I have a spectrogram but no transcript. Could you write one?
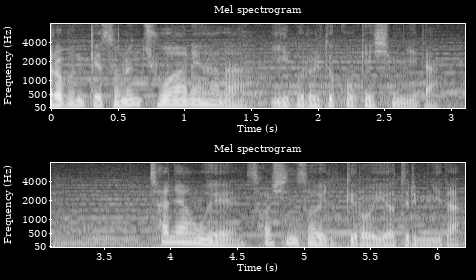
여러분께서는 주안의 하나 2부를 듣고 계십니다. 찬양 후에 서신서 읽기로 이어드립니다.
